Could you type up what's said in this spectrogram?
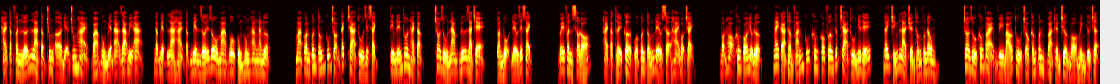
Hải tặc phần lớn là tập trung ở địa trung hải và vùng biển ạ dạ bị ạ đặc biệt là hải tặc biên giới roma vô cùng hung hăng ngang ngược. Mà còn quân tống cũng chọn cách trả thù diệt sạch, tìm đến thôn hải tặc, cho dù nam nữ già trẻ, toàn bộ đều giết sạch. Về phần sau đó, hải tặc thấy cờ của quân tống đều sợ hãi bỏ chạy. Bọn họ không có hiểu được, ngay cả thẩm phán cũng không có phương thức trả thù như thế, đây chính là truyền thống phương đông. Cho dù không phải vì báo thù cho cấm quân và thuyền trưởng bỏ mình tự trận,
